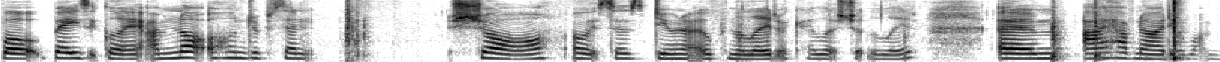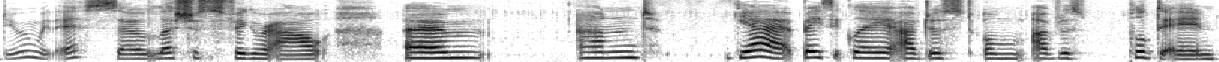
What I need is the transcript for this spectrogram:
But basically, I'm not 100% sure. Oh, it says do not open the lid. Okay, let's shut the lid. Um, I have no idea what I'm doing with this, so let's just figure it out. Um, and yeah, basically, I've just um, I've just plugged it in.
